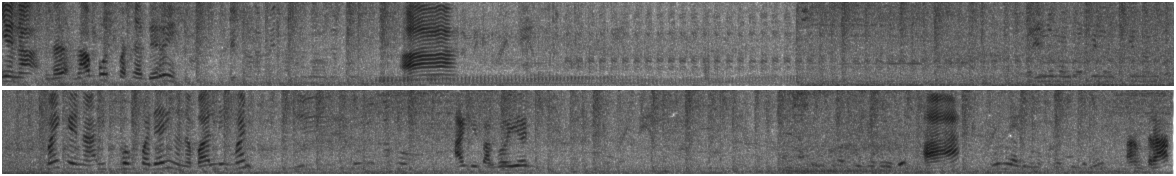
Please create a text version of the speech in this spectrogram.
Nya na, na naabot pa siya dire. Ah. May kay na isbog pa din nga nabali man. Agi pagoyon. Ha? Ang truck?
